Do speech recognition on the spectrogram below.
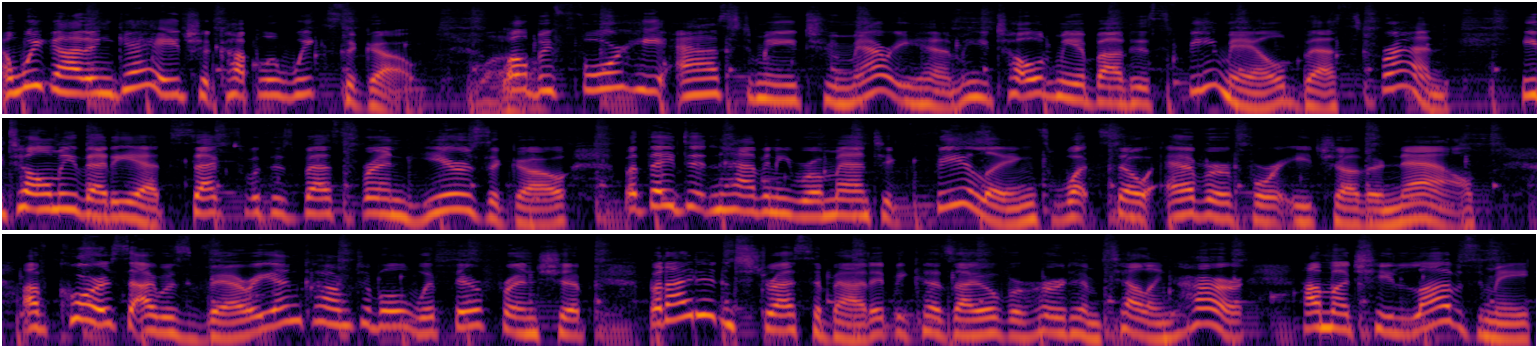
and we got engaged a couple of weeks ago. Wow. Well, before he asked me to marry him, he told me about his female best friend. He told me that he had sex with his best friend years ago, but they didn't have any romantic feelings whatsoever for each other now. Of course, I was very uncomfortable with their friendship, but I didn't stress about it because I overheard him telling her how much he loves me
